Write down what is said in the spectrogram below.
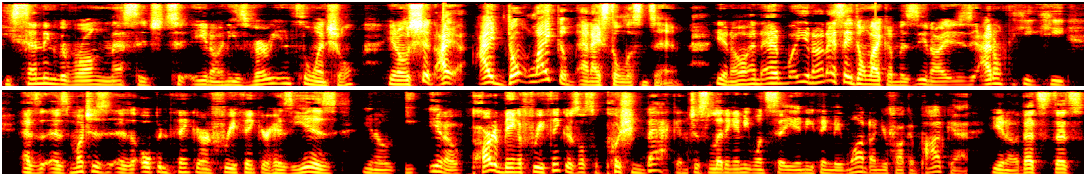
he's sending the wrong message to you know, and he's very influential. You know, shit, I I don't like him, and I still listen to him. You know, and and you know, and I say don't like him is you know, I, I don't think he he as as much as as an open thinker and free thinker as he is, you know, he, you know, part of being a free thinker is also pushing back and just letting anyone say anything they want on your fucking podcast. You know, that's that's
